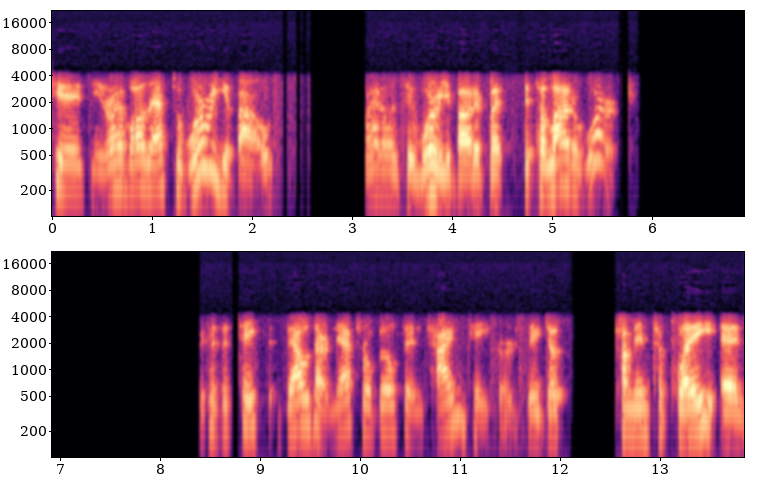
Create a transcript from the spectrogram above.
kids, you don't have all that to worry about, I don't say worry about it, but it's a lot of work. Because it takes, those are natural built in time takers. They just come into play and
